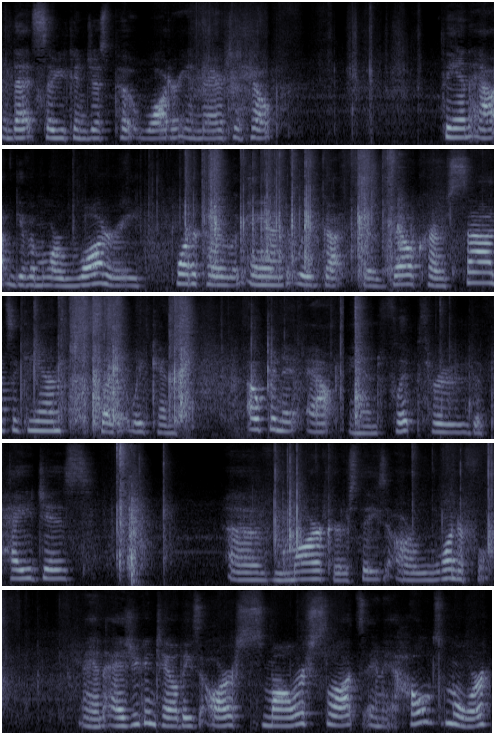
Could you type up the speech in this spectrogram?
And that's so you can just put water in there to help thin out and give a more watery watercolor look. And we've got the Velcro sides again so that we can open it out and flip through the pages of markers. These are wonderful. And as you can tell, these are smaller slots and it holds more.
